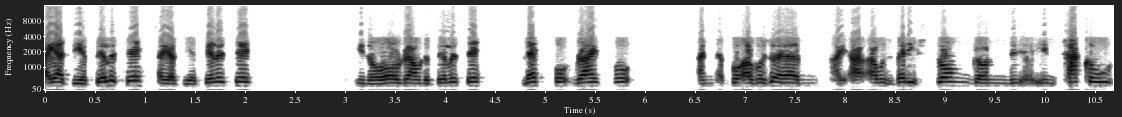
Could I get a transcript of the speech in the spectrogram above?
I had the ability. I had the ability. You know, all round ability. Left foot, right foot, and but I was um, I, I- I was very strong on the, in tackles,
